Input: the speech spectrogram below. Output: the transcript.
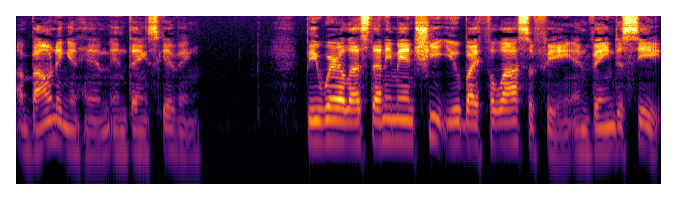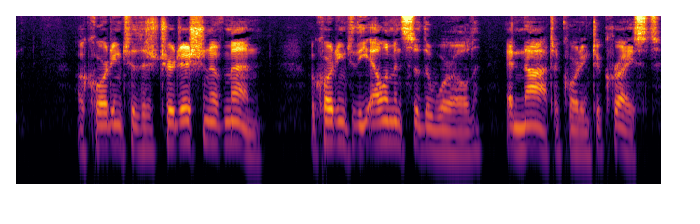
abounding in him in thanksgiving. Beware lest any man cheat you by philosophy and vain deceit, according to the tradition of men, according to the elements of the world, and not according to Christ.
